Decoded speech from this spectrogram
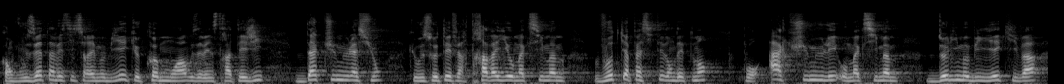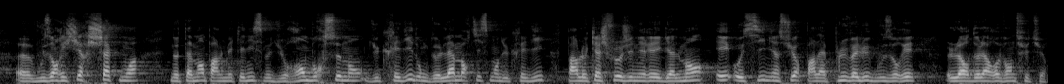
quand vous êtes investisseur immobilier et que comme moi, vous avez une stratégie d'accumulation, que vous souhaitez faire travailler au maximum votre capacité d'endettement pour accumuler au maximum de l'immobilier qui va euh, vous enrichir chaque mois notamment par le mécanisme du remboursement du crédit, donc de l'amortissement du crédit, par le cash flow généré également et aussi bien sûr par la plus-value que vous aurez lors de la revente future.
